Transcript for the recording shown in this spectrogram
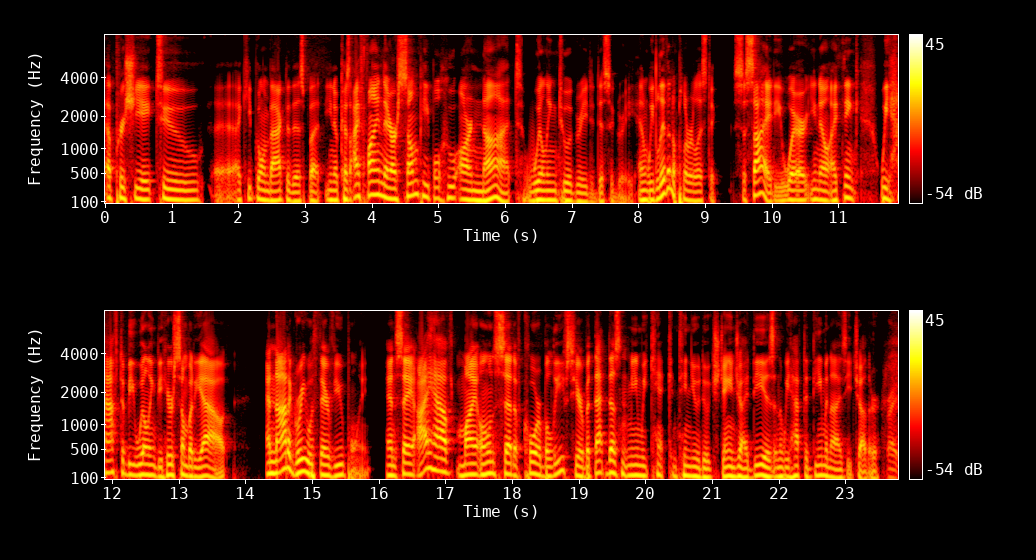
appreciate too. Uh, I keep going back to this, but you know, because I find there are some people who are not willing to agree to disagree, and we live in a pluralistic society where you know I think we have to be willing to hear somebody out and not agree with their viewpoint and say I have my own set of core beliefs here, but that doesn't mean we can't continue to exchange ideas and that we have to demonize each other Right.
